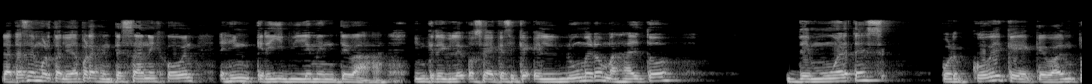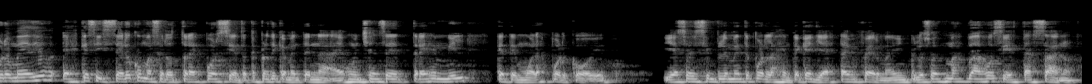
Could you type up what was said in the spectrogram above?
La tasa de mortalidad para gente sana y joven es increíblemente baja. Increíble, o sea que sí que el número más alto de muertes por COVID que, va en promedio es que sí 0,03%, que es prácticamente nada. Es un chance de 3 en mil que te mueras por COVID. Y eso es simplemente por la gente que ya está enferma. Incluso es más bajo si estás sano.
